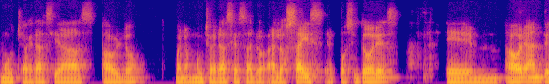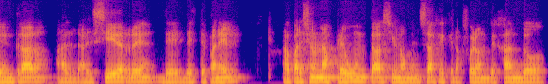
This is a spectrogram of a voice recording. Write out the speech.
Muchas gracias, Pablo. Bueno, muchas gracias a, los seis expositores. Eh, ahora, antes de entrar al, cierre de, este panel, aparecieron unas preguntas y unos mensajes que nos fueron dejando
